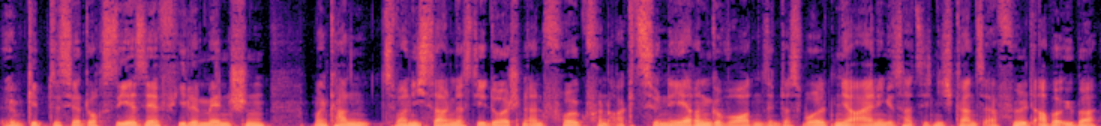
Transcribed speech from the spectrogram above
äh, gibt es ja doch sehr, sehr viele Menschen, man kann zwar nicht sagen, dass die Deutschen ein Volk von Aktionären geworden sind, das wollten ja einiges, hat sich nicht ganz erfüllt, aber über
